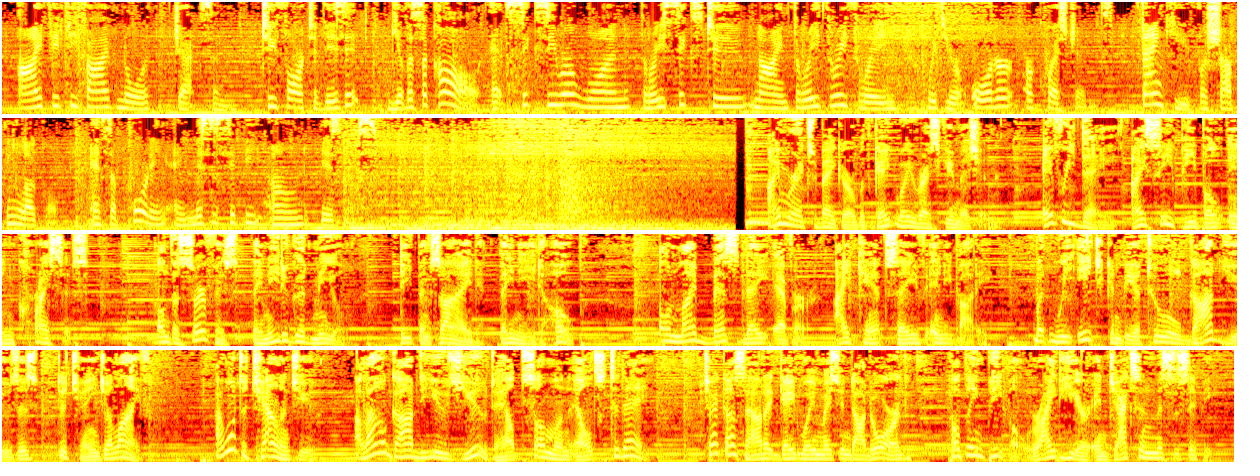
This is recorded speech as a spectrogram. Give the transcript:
I-55 North, Jackson. Too far to visit? Give us a call at 601-362-9333 with your order or questions. Thank you for shopping local and supporting a Mississippi owned business. I'm Rex Baker with Gateway Rescue Mission. Every day I see people in crisis. On the surface, they need a good meal Deep inside, they need hope. On my best day ever, I can't save anybody, but we each can be a tool God uses to change a life. I want to challenge you. Allow God to use you to help someone else today. Check us out at gatewaymission.org, helping people right here in Jackson, Mississippi.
